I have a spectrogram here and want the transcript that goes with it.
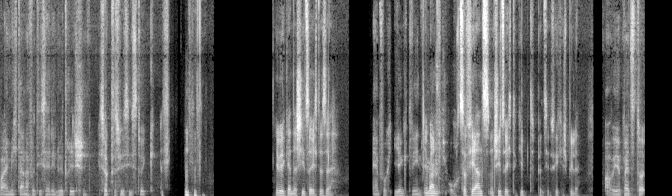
Weil mich dann von die Seite nur dreschen. Ich sag das, wie es ist, weg. ich will gerne der Schiedsrichter sein. Einfach irgendwen. Ich meine, sofern es einen Schiedsrichter gibt bei solchen Spielen. Aber ich habe mir jetzt da,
